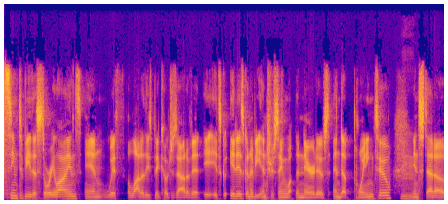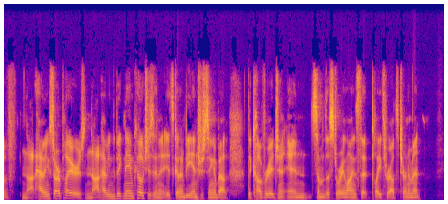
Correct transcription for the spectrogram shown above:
seem to be the storylines, and with a lot of these big coaches out of it, it it's it is going to be interesting what the narratives end up pointing to instead of not having star players, not having the big name coaches in it. It's going to be interesting about the coverage and, and some of the storylines that play throughout the tournament.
